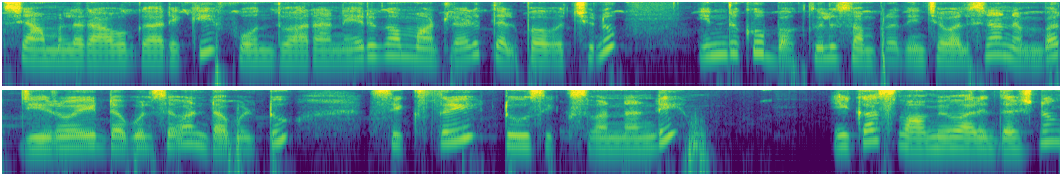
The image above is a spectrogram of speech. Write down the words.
శ్యామలరావు గారికి ఫోన్ ద్వారా నేరుగా మాట్లాడి తెలపవచ్చును. ఇందుకు భక్తులు సంప్రదించవలసిన number zero eight double seven double two six three two six one అండి. ఇక స్వామివారి దర్శనం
